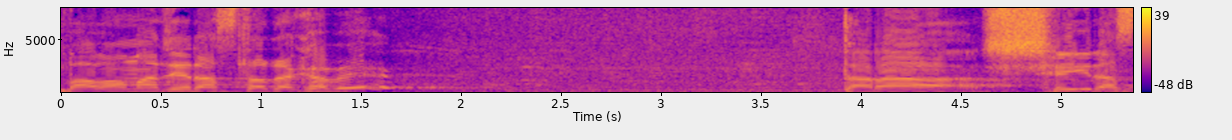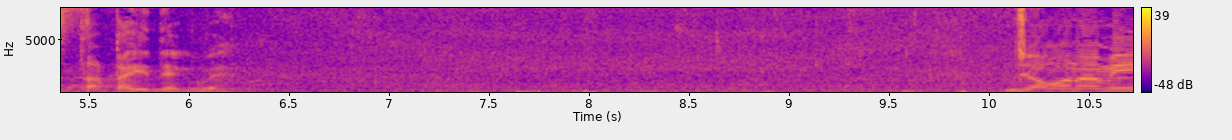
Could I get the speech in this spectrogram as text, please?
বাবা মা যে রাস্তা দেখাবে, তারা সেই রাস্তাটাই দেখবে। যেমন আমি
